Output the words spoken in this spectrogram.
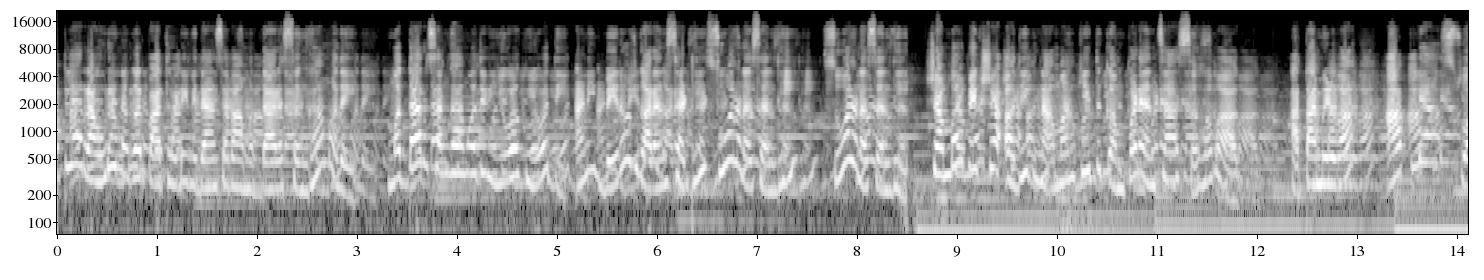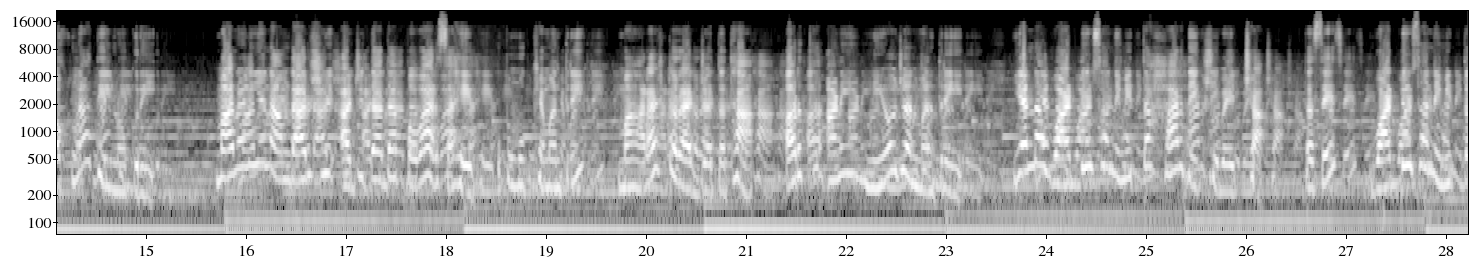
आपल्या राहुरी नगर पाथर्डी विधानसभा मतदारसंघामध्ये मतदारसंघामधील युवक युवती आणि बेरोजगारांसाठी सुवर्ण संधी सुवर्ण संधी. शंभरपेक्षा अधिक नामांकित कंपन्यांचा सहभाग. आता मिळवा आपल्या स्वप्नातील नोकरी. माननीय नामदार श्री अजितदादा पवार साहेब उपमुख्यमंत्री महाराष्ट्र राज्य तथा अर्थ आणि नियोजन मंत्री. यांना वाढदिवसानिमित्त हार्दिक शुभेच्छा. तसेच वाढदिवसानिमित्त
